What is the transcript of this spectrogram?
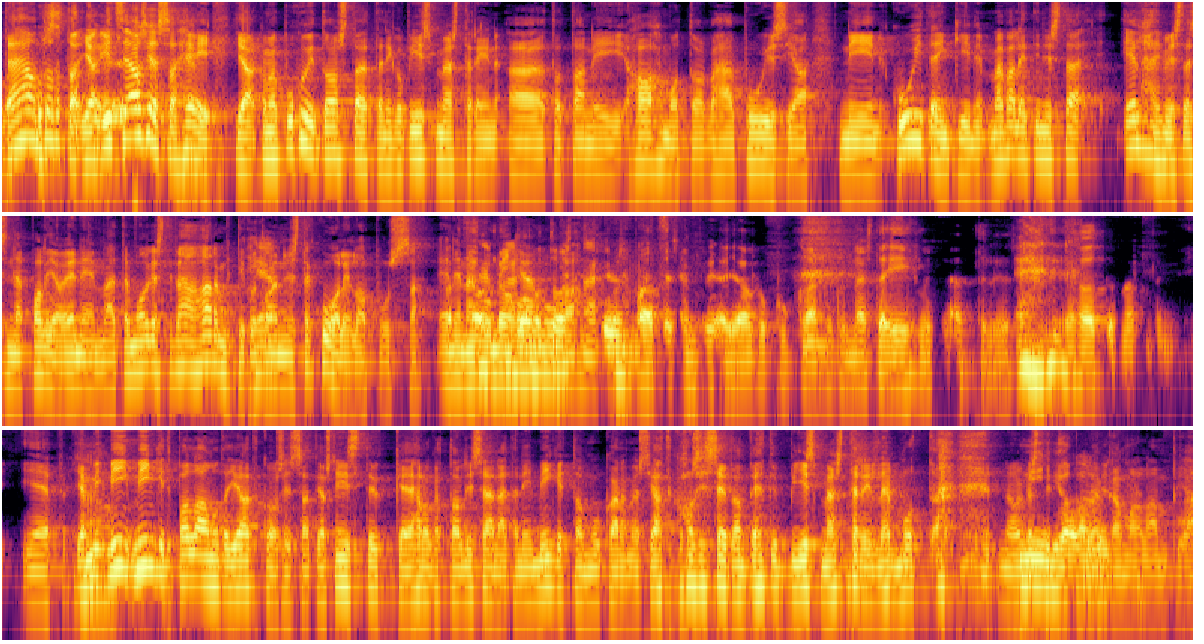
Tämä on totta, ja itse asiassa hei, ja kun mä puhuin tuosta, että niinku Beastmasterin ää, tota, niin, hahmot on vähän puisia, niin kuitenkin mä välitin niistä eläimistä siinä paljon enemmän, että mua oikeasti vähän harmitti, kun toinen niistä kuoli lopussa, enemmän kuin mikään muu hahmo. joo kuin kukaan niin kuin näistä ihmisnäyttelijöistä. Jep, ja mi- minkit palaa muuten jatkoosissa, että jos niistä tykkää ja haluaa katsoa lisää näitä, niin minkit on mukana myös jatkoosissa, joita on tehty Beastmasterille, mutta ne on oikeasti niin, paljon kamalampia.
